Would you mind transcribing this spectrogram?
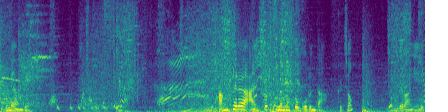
죽음의 한계. 방패를 안 썼으면 또 모른다. 그쵸? 상대방이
